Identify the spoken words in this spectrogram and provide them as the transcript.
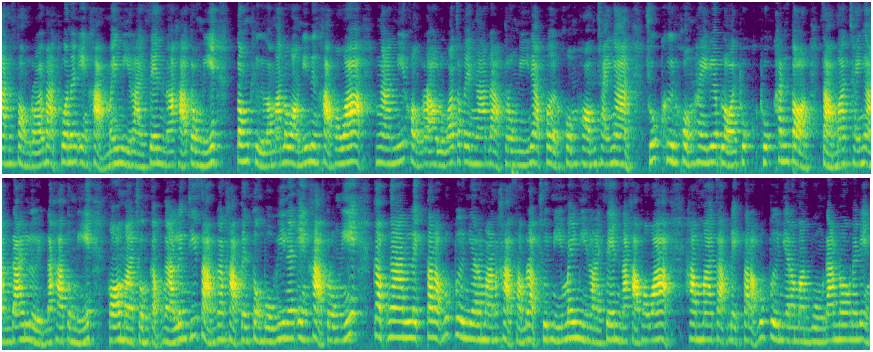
1,200 บาททัวนั่นเองค่ะ ไม่มีลายเส้นนะคะ ตรงนี้ต้องถือระมัดระวังนิดนึงค่ะ เพราะว่างานมีดของเราหรือว่าจะเป็นงานดาบตรงนี้เนี่ยเปิดคมพร้อมใช้งาน ชุบคืนคมให้เรียบร้อยทุกทุกขั้นตอนสามารถใช้งานได้เลยนะคะ ตรงนี้ก็มาชมกับงานเล่มที่ 3 กันค่ะ เป็นทรงโบวีนั่นเองค่ะตรงนี้ กับงานเหล็กตลับลูกปืนเยอรมันค่ะสำหรับชุดนี้ไม่มีลายเส้นนะคะ เพราะว่าทำมาจากเหล็กตลับลูกปืนเยอรมันวงด้านนอกนั่นเอง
